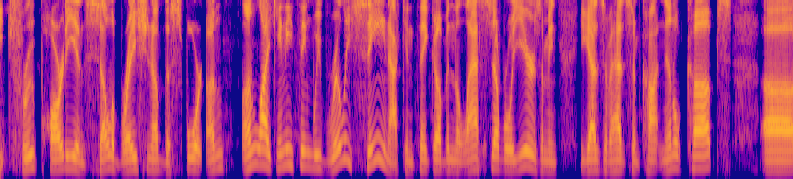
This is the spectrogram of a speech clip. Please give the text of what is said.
a true party and celebration of the sport, un, unlike anything we've really seen. I can think of in the last several years. I mean, you guys have had some Continental Cups, uh,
